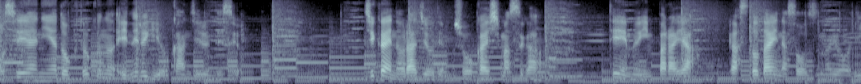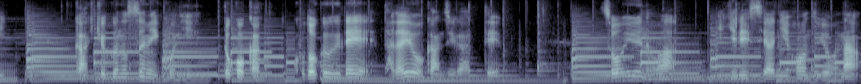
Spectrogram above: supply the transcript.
オセアニア独特のエネルギーを感じるんですよ。次回のラジオでも紹介しますが、テームインパラやラストダイナソーズのように楽曲の隅っこにどこか孤独で漂う感じがあってそういうのはイギリスや日本のような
